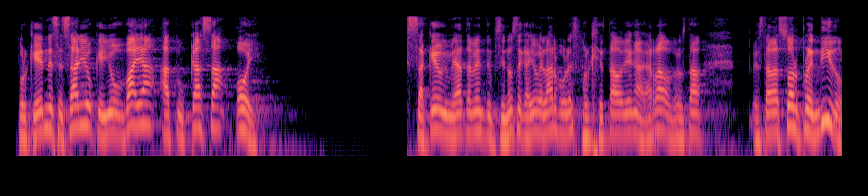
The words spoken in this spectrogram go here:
porque es necesario que yo vaya a tu casa hoy. Saqueo inmediatamente, si no se cayó el árbol es porque estaba bien agarrado, pero estaba estaba sorprendido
